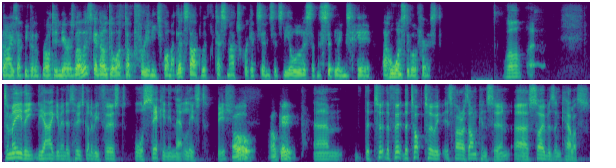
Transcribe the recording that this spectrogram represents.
guys that we could have brought in there as well. Let's get down to our top three in each format. Let's start with Test match cricket since it's the oldest of the siblings here. Uh, who wants to go first? Well, uh, to me, the, the argument is who's going to be first or second in that list, Bish. Oh, okay. Um, the two, the the top two, as far as I'm concerned, are Sobers and Kallis.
